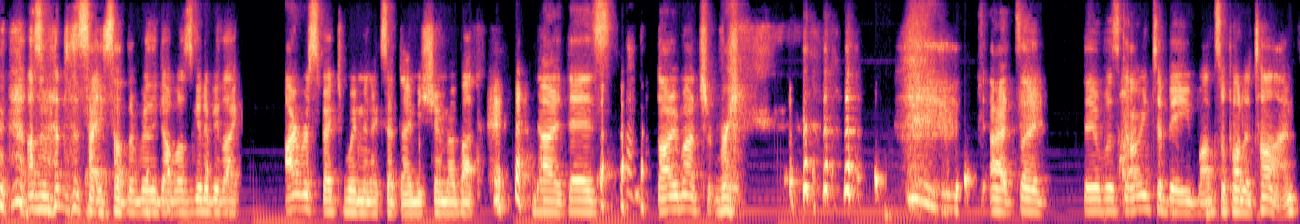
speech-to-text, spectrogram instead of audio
I was about to say something really dumb. I was going to be like, I respect women except Amy Schumer, but no, there's so much. Re- All right, so there was going to be Once Upon a Time.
